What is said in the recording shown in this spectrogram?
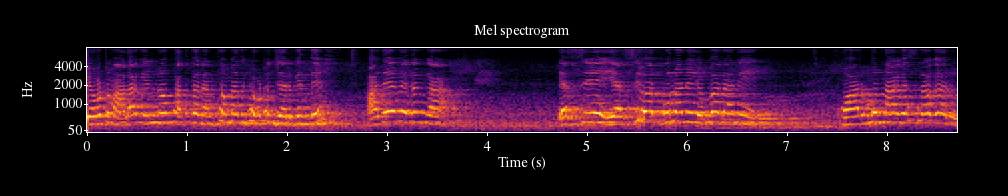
ఇవ్వటం అలాగే ఎన్నో పథకాలు ఎంతోమందికి ఇవ్వడం జరిగింది. అదేవిధంగా ఎస్సీ ఎస్సీ వర్గంలోనే ఇవ్వాలని కోరమూరు నాగేశ్వరరావు గారు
